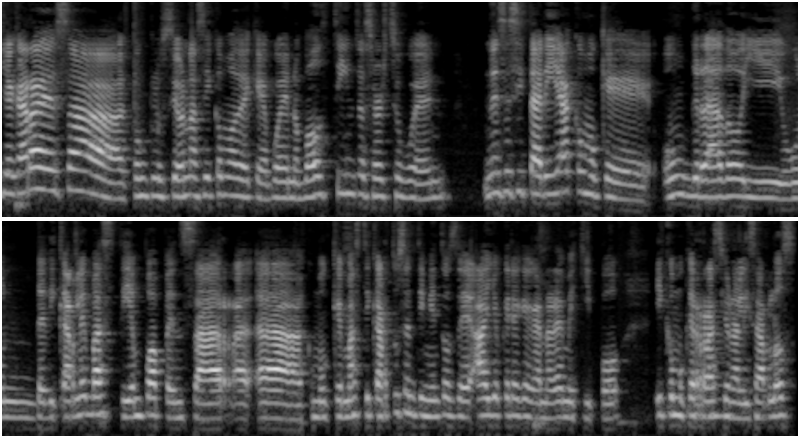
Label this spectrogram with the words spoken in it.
llegar a esa conclusión así como de que, bueno, both teams deserve to win, necesitaría como que un grado y un dedicarle más tiempo a pensar, a, como que masticar tus sentimientos de, ah, yo quería que ganara mi equipo y como que racionalizarlos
